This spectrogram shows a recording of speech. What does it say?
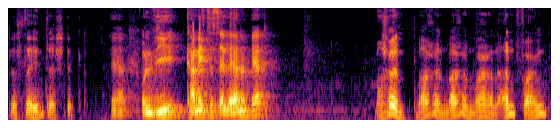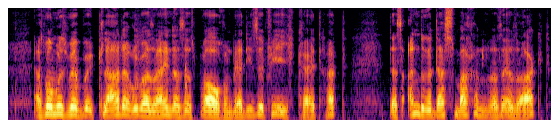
das dahinter steckt. Ja. Und wie kann ich das erlernen, Bert? Machen, machen, machen, machen, anfangen. Erstmal muss mir klar darüber sein, dass es brauchen. Wer diese Fähigkeit hat, dass andere das machen, was er sagt,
